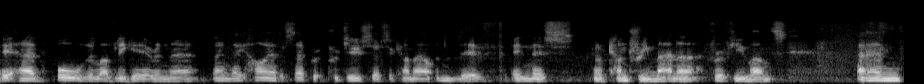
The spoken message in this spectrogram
it had all the lovely gear in there, and they hired a separate producer to come out and live in this kind of country manor for a few months. And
